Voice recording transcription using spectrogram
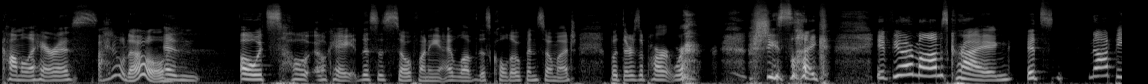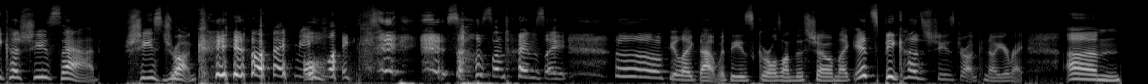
Kamala Harris. I don't know. And oh, it's so okay, this is so funny. I love this cold open so much. But there's a part where she's like, if your mom's crying, it's not because she's sad. She's drunk. you know what I mean? Oh. Like so sometimes I oh, feel like that with these girls on this show. I'm like, it's because she's drunk. No, you're right. Um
